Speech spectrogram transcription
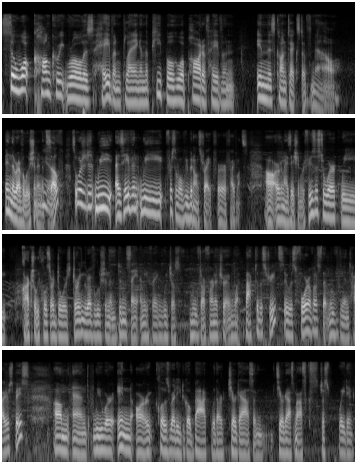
So, what concrete role is Haven playing and the people who are part of Haven in this context of now? in the revolution in itself. So we're just, we, as Haven, we first of all we've been on strike for five months. Our organization refuses to work. We actually closed our doors during the revolution and didn't say anything. We just moved our furniture and went back to the streets. It was four of us that moved the entire space, um, and we were in our clothes ready to go back with our tear gas and tear gas masks, just waiting.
